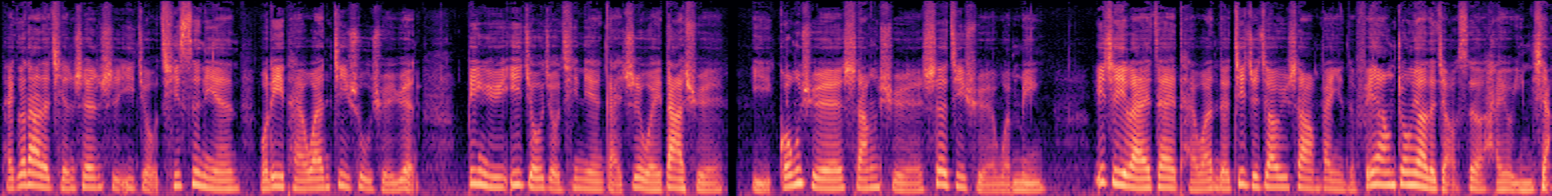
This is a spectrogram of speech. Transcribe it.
台科大的前身是一九七四年国立台湾技术学院，并于一九九七年改制为大学。以工学、商学、设计学闻名，一直以来在台湾的技职教育上扮演着非常重要的角色，还有影响。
